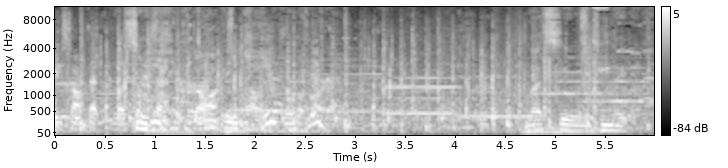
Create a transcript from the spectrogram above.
Chase off that bloodthirsty dog in Boulevard? Let's see what it's made of.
